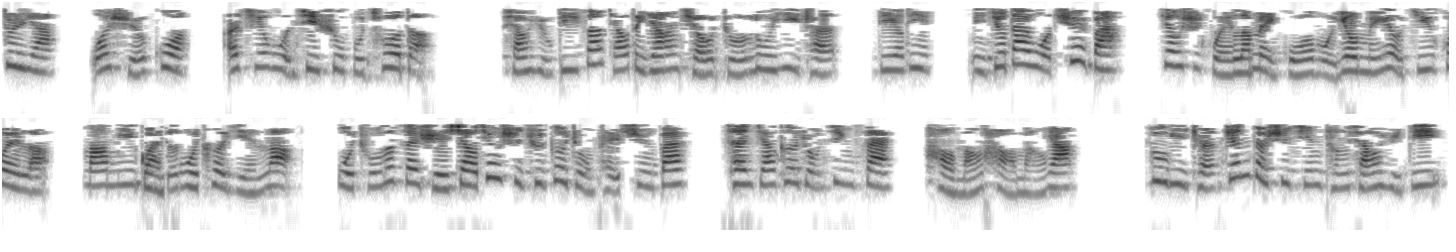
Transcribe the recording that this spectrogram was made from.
对呀，我学过，而且我技术不错的。小雨滴撒娇的央求着陆亦辰：“爹地，你就带我去吧。要是回了美国，我又没有机会了。妈咪管得我可严了。我除了在学校，就是去各种培训班，参加各种竞赛，好忙好忙呀。”陆亦辰真的是心疼小雨滴。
